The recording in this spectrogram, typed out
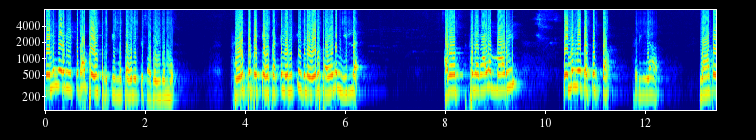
தெலுங்கர்களுக்கு தான் போயிட்டு இருக்கு இந்த பதினெட்டு சதவீதமும். பொறுப்பு தைக்கிற சக்கலுக்கு இதுல ஒரு பயனும் இல்லை. அவன் சில காலம் மாறி தெலுங்கு கத்துக்கிட்டான் சரிங்களா? நாட்டை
